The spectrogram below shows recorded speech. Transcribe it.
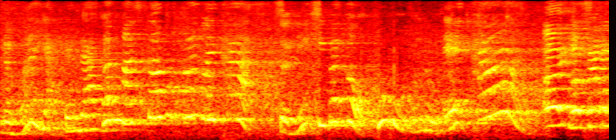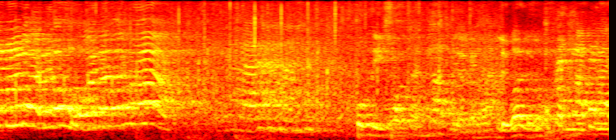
หนูว่าอยากเป็นดราก้อนมาสเตอร์มากๆเลยค่ะ ส่วนนี้คิบาโกะคู่หูของหนูเองค่ะ เอ้ยขอเสียงปรบมือหน่อยไม่ต้องโหยน่ารักมากปกติชอบการภาคอยู่แล้วไหมฮะหรือว่าหรือว่าอันนี้ภาคเป็นได้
